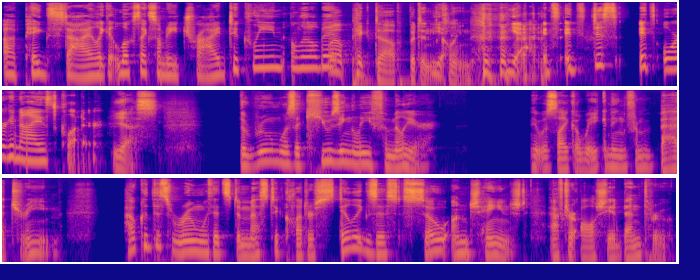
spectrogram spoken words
a pigsty. Like it looks like somebody tried to clean a little bit. Well, picked up, but didn't Yeah. clean. yeah, it's it's just it's organized clutter. Yes. The room was accusingly familiar. It was like awakening from a bad dream. How could this room with its domestic clutter still exist so unchanged after all she had been through?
